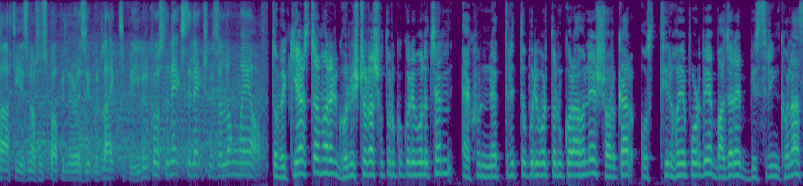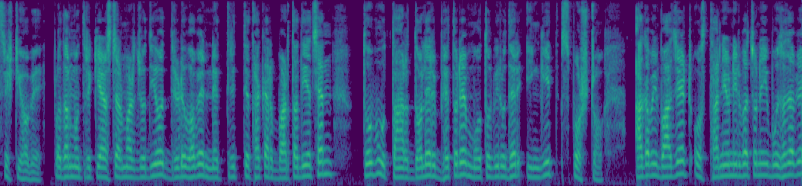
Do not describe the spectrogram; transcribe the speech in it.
party is not as popular as it would like to be. But of course, the next election is a long way off. তবে কিয়ার স্টারমারের ঘনিষ্ঠরা সতর্ক করে বলেছেন এখন নেতৃত্ব পরিবর্তন করা হলে সরকার অস্থির হয়ে পড়বে বাজারে বিশৃঙ্খলা সৃষ্টি হবে প্রধানমন্ত্রী কিয়ার স্টারমার যদিও দৃঢ়ভাবে নেতৃত্বে থাকার বার্তা দিয়েছেন তবু তার দলের ভেতরে মতবিরোধের ইঙ্গিত স্পষ্ট আগামী বাজেট ও স্থানীয় নির্বাচনেই বোঝা যাবে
